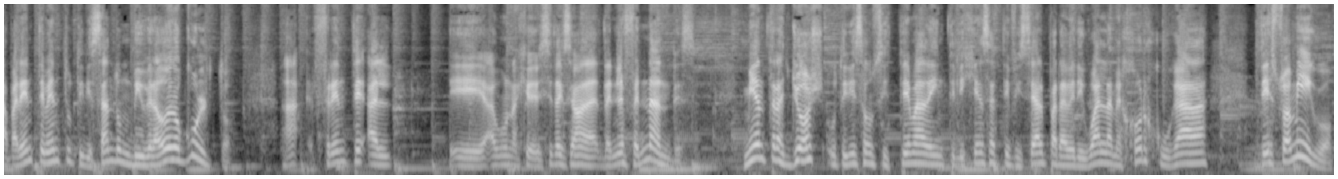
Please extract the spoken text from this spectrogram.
aparentemente utilizando un vibrador oculto ah, frente al eh, a una ajedrecista que se llama Daniel Fernández. Mientras Josh utiliza un sistema de inteligencia artificial para averiguar la mejor jugada de su amigo.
